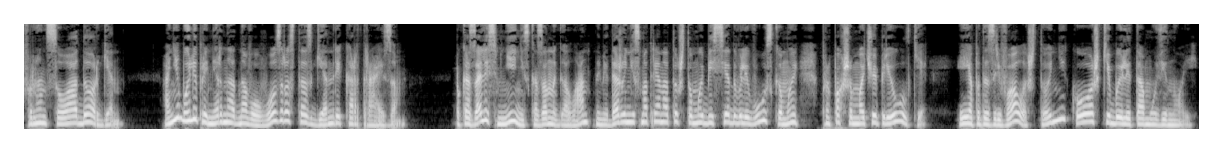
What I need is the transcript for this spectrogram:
Франсуа Дорген. Они были примерно одного возраста с Генри Картрайзом. Показались мне несказанно галантными, даже несмотря на то, что мы беседовали в узком и пропахшем мочой переулке, и я подозревала, что не кошки были тому виной.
